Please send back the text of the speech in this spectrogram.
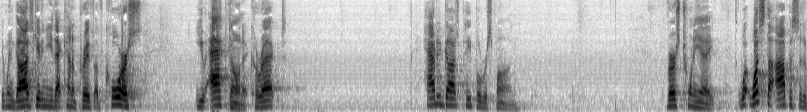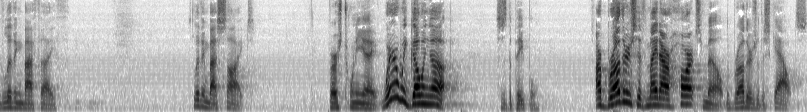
That when God's given you that kind of proof, of course, you act on it, correct? How did God's people respond? Verse 28. What's the opposite of living by faith? It's living by sight. Verse 28. Where are we going up? This is the people. Our brothers have made our hearts melt. The brothers are the scouts.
